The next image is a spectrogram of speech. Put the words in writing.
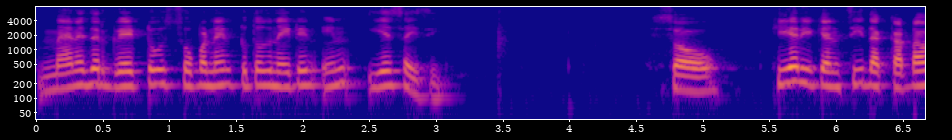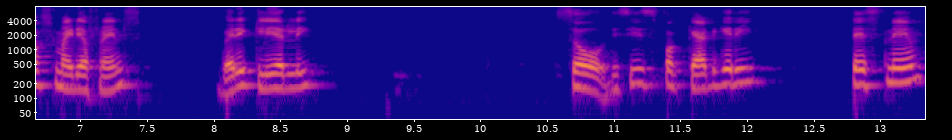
Manager Grade 2 Superintendent 2018 in ESIC. So here you can see the cutoffs my dear friends very clearly. So this is for category test name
